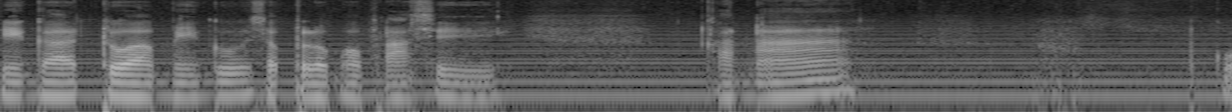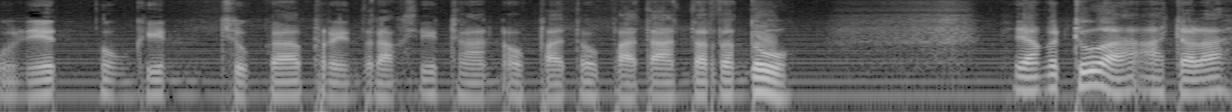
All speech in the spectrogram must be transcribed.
hingga 2 minggu sebelum operasi. Karena kunyit mungkin juga berinteraksi dengan obat-obatan tertentu. Yang kedua adalah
